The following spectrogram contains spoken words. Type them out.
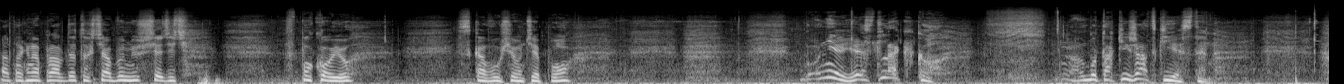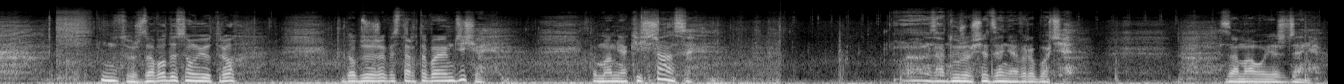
A tak naprawdę to chciałbym już siedzieć w pokoju z kawusią ciepłą. Bo nie jest lekko. Albo taki rzadki jestem. No cóż, zawody są jutro. Dobrze, że wystartowałem dzisiaj. To mam jakieś szanse. No, Za dużo siedzenia w robocie. Za mało jeżdżenia.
